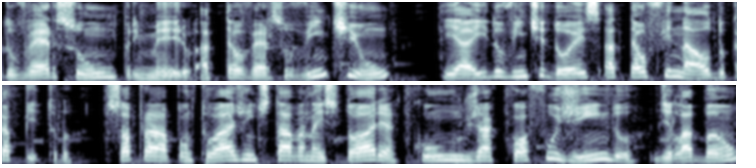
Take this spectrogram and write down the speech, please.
do verso 1 primeiro até o verso 21 e aí do 22 até o final do capítulo. Só para pontuar, a gente estava na história com Jacó fugindo de Labão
